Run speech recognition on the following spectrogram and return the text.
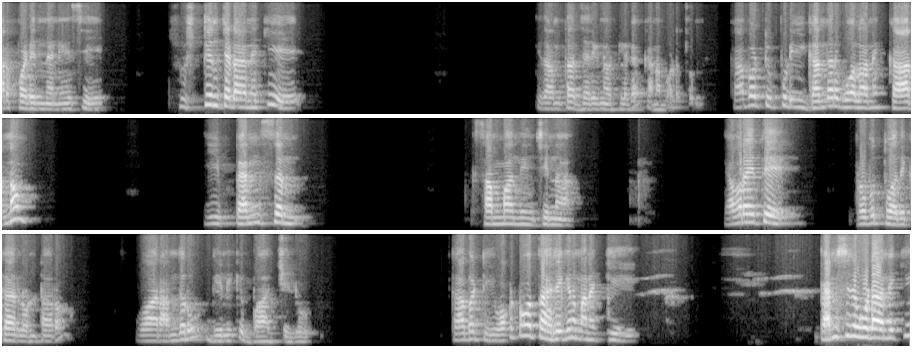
ఏర్పడిందనేసి సృష్టించడానికి ఇదంతా జరిగినట్లుగా కనబడుతుంది. కాబట్టి ఇప్పుడు ఈ గందరగోళానికి కారణం ఈ పెన్షన్ సంబంధించిన ఎవరైతే ప్రభుత్వ అధికారులు ఉంటారో వారందరూ దీనికి బాధ్యులు. కాబట్టి ఒకటో తారీఖున మనకి పెన్షన్ ఇవ్వడానికి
